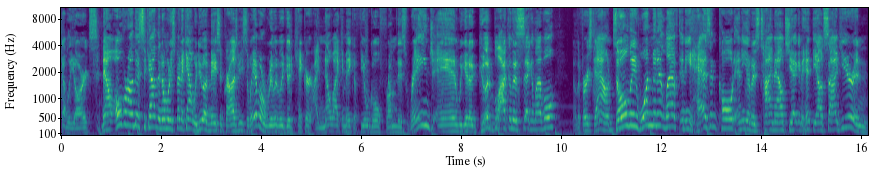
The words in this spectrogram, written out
couple of yards. Now, over on this account, the No Money Spent account, we do have Mason Crosby, so we have a really, really good kicker. I know I can make a field goal from this range, and we get a good block on the second level. Another first down. So only one minute left, and he hasn't called any of his timeouts yet. Gonna hit the outside here, and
